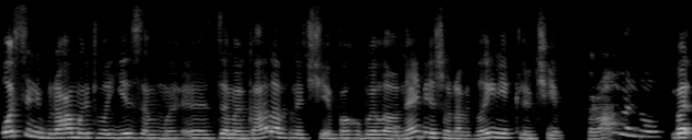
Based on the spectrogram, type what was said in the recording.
осінь брами твої зами- е, замикала вночі, погубила в небі журавлині ключі. Правильно. Ви-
